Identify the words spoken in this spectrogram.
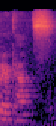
Bearcats.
